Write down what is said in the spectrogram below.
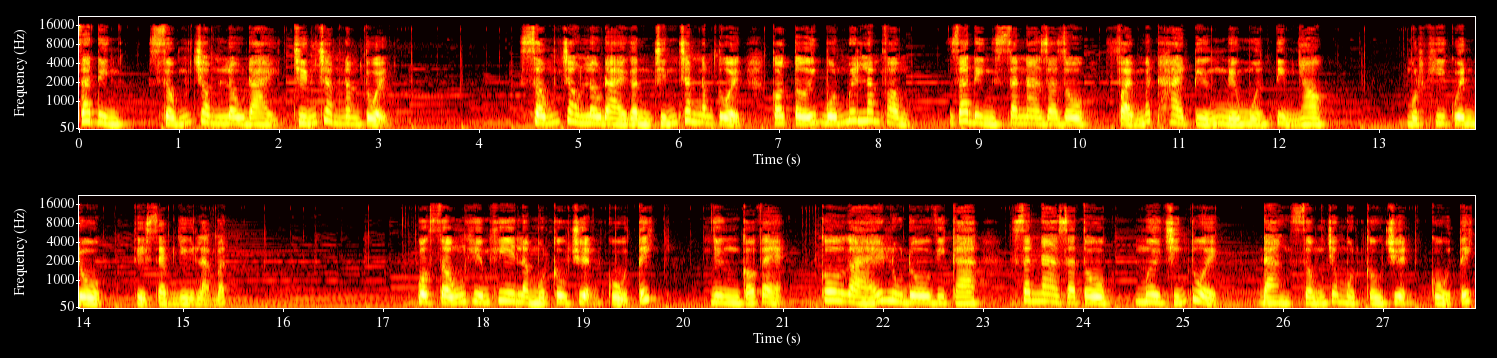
Gia đình sống trong lâu đài 900 năm tuổi. Sống trong lâu đài gần 900 năm tuổi, có tới 45 phòng, gia đình Sanazzazo phải mất 2 tiếng nếu muốn tìm nhau. Một khi quên đồ thì xem như là mất. Cuộc sống hiếm khi là một câu chuyện cổ tích, nhưng có vẻ cô gái Ludovica Sannazato, 19 tuổi, đang sống trong một câu chuyện cổ tích.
